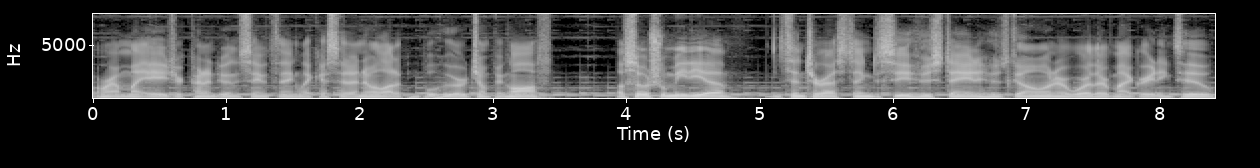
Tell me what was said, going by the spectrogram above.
around my age are kind of doing the same thing. Like I said, I know a lot of people who are jumping off of social media. It's interesting to see who's staying who's going or where they're migrating to.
